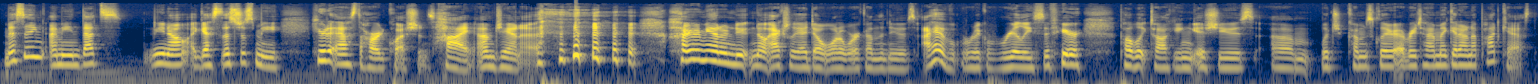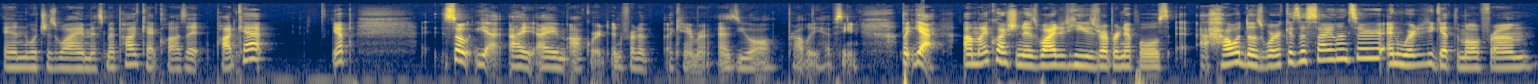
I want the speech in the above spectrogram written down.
missing? I mean, that's you know, I guess that's just me here to ask the hard questions. Hi, I'm Jana. Hire me on a new. No, actually, I don't want to work on the news. I have like really severe public talking issues, um, which comes clear every time I get on a podcast, and which is why I miss my podcast closet. Podcat? Yep so yeah, I, I am awkward in front of a camera, as you all probably have seen. But yeah, uh, my question is why did he use rubber nipples? How would those work as a silencer? And where did he get them all from?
